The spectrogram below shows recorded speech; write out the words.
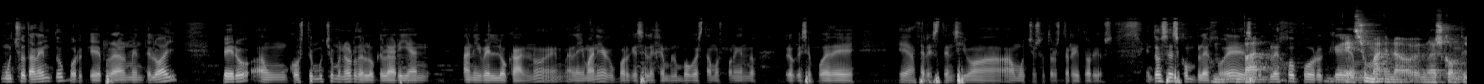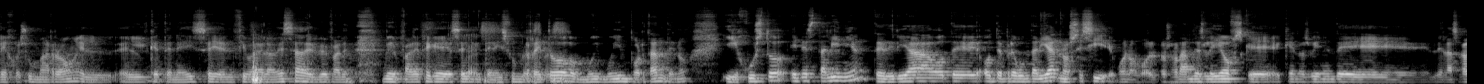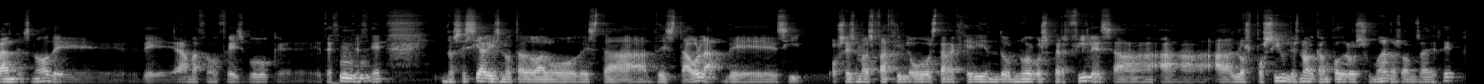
mucho talento, porque realmente lo hay, pero a un coste mucho menor de lo que lo harían a nivel local, ¿no? En Alemania, porque es el ejemplo un poco que estamos poniendo, pero que se puede eh, hacer extensivo a, muchos otros territorios. Entonces es complejo, ¿eh? es complejo porque... Es no, no, es complejo, es un marrón el, que tenéis encima de la mesa me, me parece que tenéis un reto muy, muy importante, ¿no? Y justo en esta línea te diría o te, o te preguntaría, no sé si, bueno, los grandes layoffs que, que nos vienen de, de las grandes, ¿no? De, de Amazon, Facebook, eh, etc, etc. No sé si habéis notado algo de esta, de esta ola, de si os es más fácil o están accediendo nuevos perfiles a, los posibles, ¿no? Al campo de los humanos, vamos a decir.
